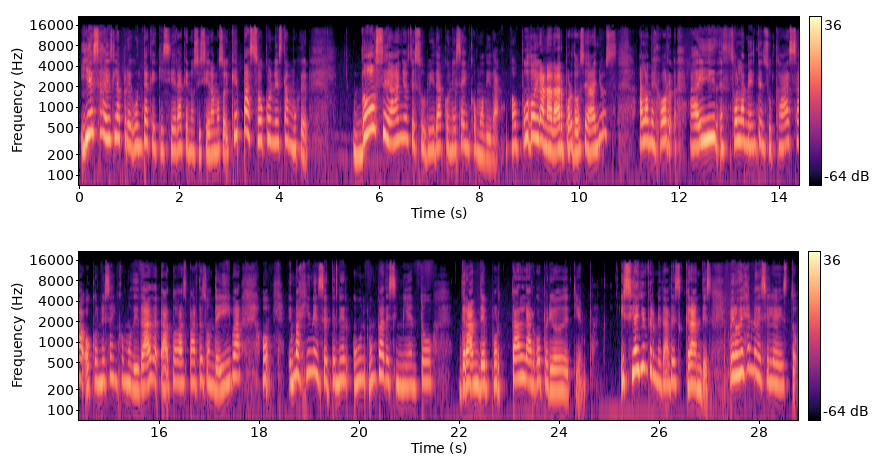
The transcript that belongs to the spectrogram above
Y esa es la pregunta que quisiera que nos hiciéramos hoy. ¿Qué pasó con esta mujer? 12 años de su vida con esa incomodidad. ¿No pudo ir a nadar por 12 años? A lo mejor ahí solamente en su casa o con esa incomodidad a todas partes donde iba. O imagínense tener un, un padecimiento grande por tan largo periodo de tiempo. Y si hay enfermedades grandes, pero déjenme decirle esto,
